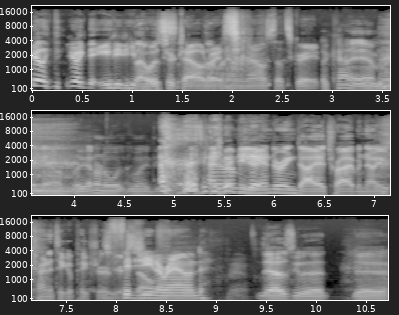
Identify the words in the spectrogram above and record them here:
You're like the, you're like the ADD That was- poster child right was- now in the house. That's great. I kind of am right now. Like I don't know what, what I do. It's kind of a You need meandering diatribe, and now you're trying to take a picture of yourself. Fidgeting around. Yeah, I was gonna. Uh,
